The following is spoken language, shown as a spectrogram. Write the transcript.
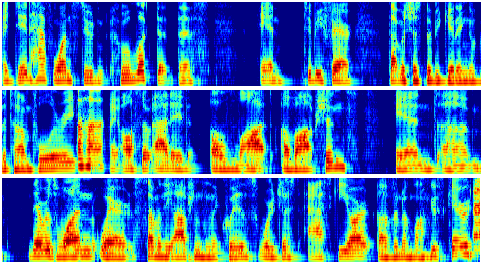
I did have one student who looked at this, and to be fair, that was just the beginning of the tomfoolery. Uh-huh. I also added a lot of options, and um, there was one where some of the options in the quiz were just ASCII art of an Among Us character.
